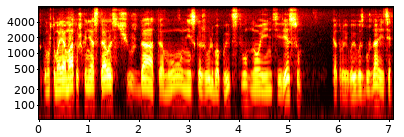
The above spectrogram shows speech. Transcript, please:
потому что моя матушка не осталась чужда тому, не скажу любопытству, но и интересу, который вы возбуждаете.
